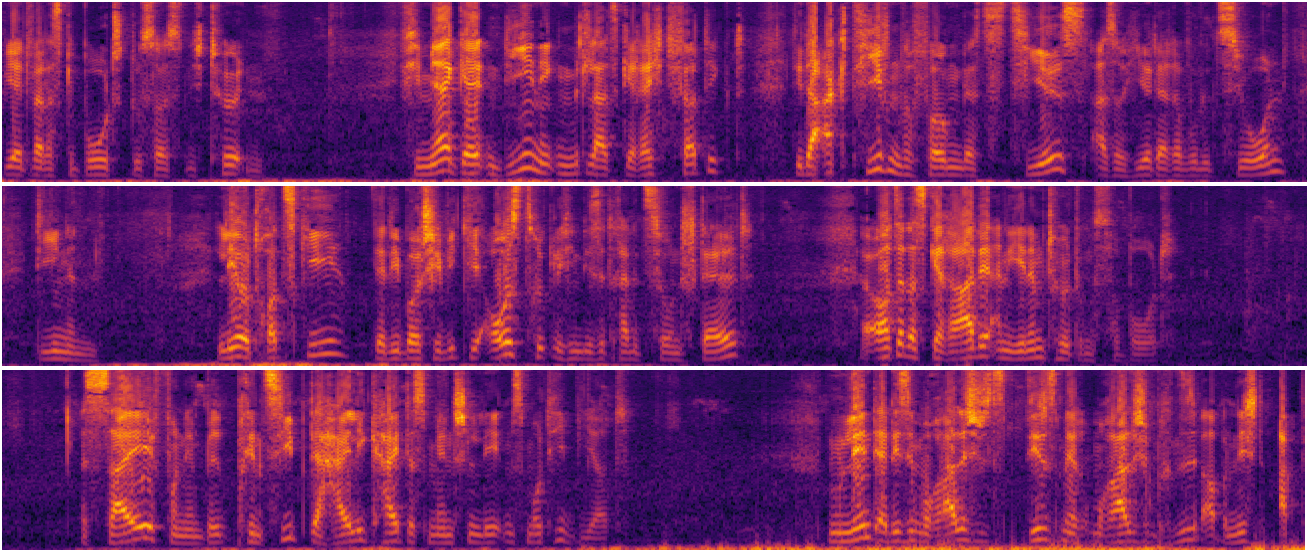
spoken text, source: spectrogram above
wie etwa das Gebot, du sollst nicht töten. Vielmehr gelten diejenigen Mittel als gerechtfertigt, die der aktiven Verfolgung des Ziels, also hier der Revolution, dienen. Leo Trotzki, der die Bolschewiki ausdrücklich in diese Tradition stellt, erörtert das gerade an jenem Tötungsverbot. Es sei von dem Prinzip der Heiligkeit des Menschenlebens motiviert. Nun lehnt er diese moralische, dieses moralische Prinzip aber nicht ab.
